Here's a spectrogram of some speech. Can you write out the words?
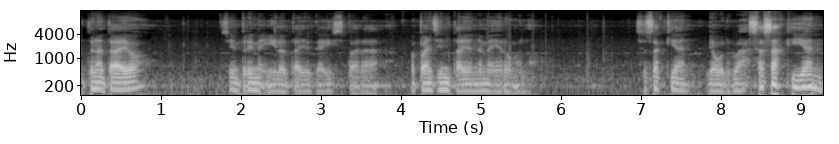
Ito na tayo. Siyempre, may ilaw tayo, guys, para mapansin tayo na mayroong ano. Sasakyan. Daw, di ba? Sasakyan.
